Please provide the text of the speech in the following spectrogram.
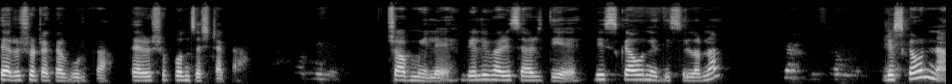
তেরোশো টাকার বুরকা, তেরোশো পঞ্চাশ টাকা। সব মিলে ডেলিভারি চার্জ দিয়ে ডিসকাউন্টে দিছিল না? ডিসকাউন্ট না?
